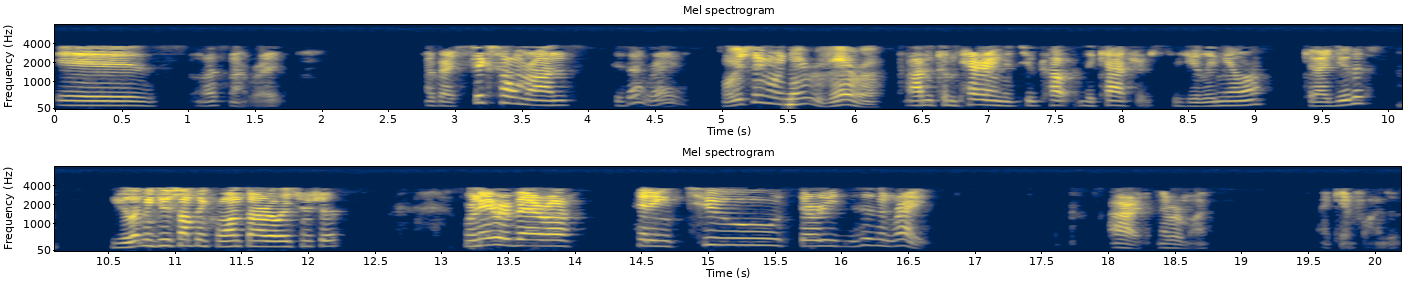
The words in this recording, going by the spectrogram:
is. oh, that's not right. Okay, six home runs. Is that right? What are you saying Rene Rivera? I'm comparing the two co- the catchers. Did you leave me alone? Can I do this? You let me do something for once in our relationship? Rene Rivera hitting 230. This isn't right. All right, never mind. I can't find it.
